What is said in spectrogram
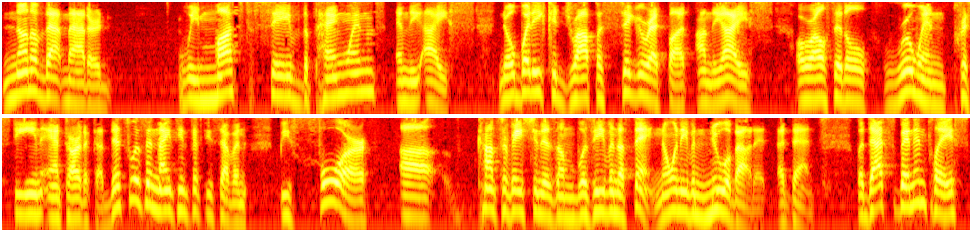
none of that mattered. We must save the penguins and the ice. Nobody could drop a cigarette butt on the ice or else it'll ruin pristine Antarctica. This was in 1957 before uh, conservationism was even a thing. No one even knew about it at then. But that's been in place.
